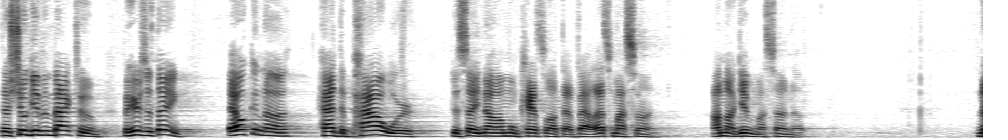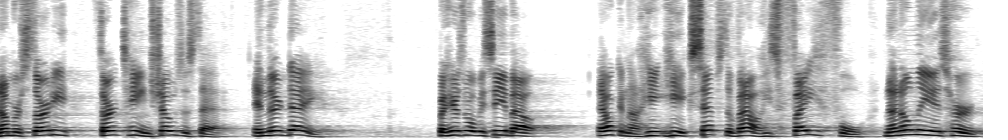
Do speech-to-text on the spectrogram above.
that she'll give him back to him. But here's the thing Elkanah had the power to say, No, I'm going to cancel out that vow. That's my son. I'm not giving my son up. Numbers 30, 13 shows us that in their day. But here's what we see about Elkanah, he, he accepts the vow. He's faithful. Not only is her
